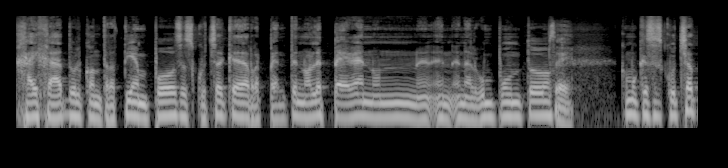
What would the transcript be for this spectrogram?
hi-hat o el contratiempo, se escucha que de repente no le pega en, un, en, en algún punto. Sí. Como que se escucha,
